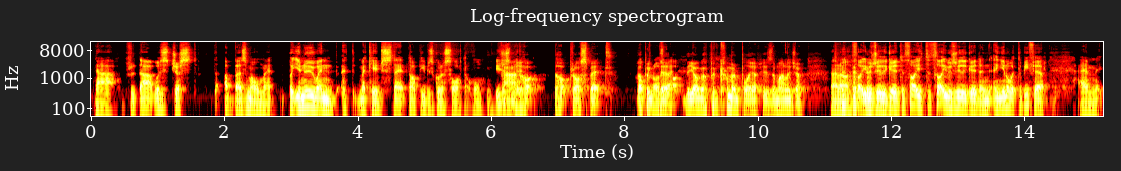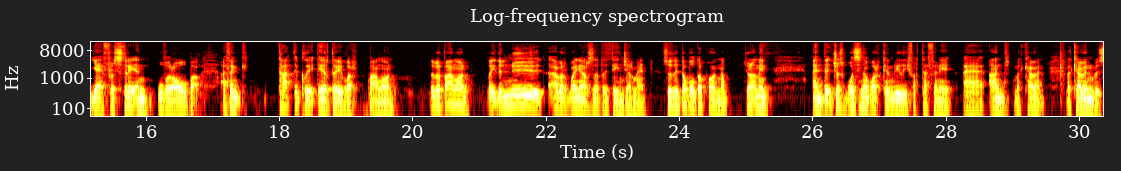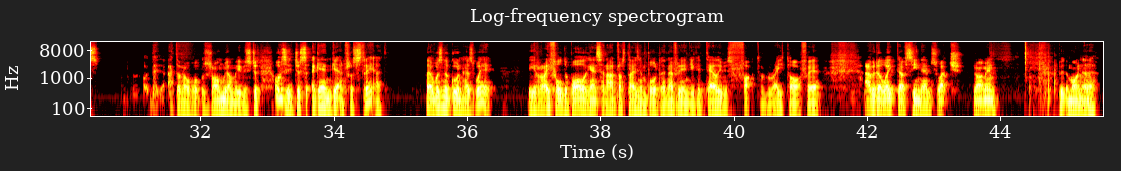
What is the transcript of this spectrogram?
Nah, that was just abysmal, mate. But you knew when McCabe stepped up, he was going to slot it home. You just Ah, knew. the hot, the hot prospect. Hot prospect. The, the young up and coming player who's the manager. I know. I thought he was really good. I thought he, I thought he was really good. And, and you know what? To be fair, um, yeah, frustrating overall. But I think tactically, Airdrie were bang on. They were bang on. Like the new our wingers are the danger men, so they doubled up on them. Do you know what I mean? And it just wasn't working really for Tiffoney uh, and McCowan. McCowan was, I don't know what was wrong with him. He was just obviously just again getting frustrated that it wasn't going his way. He rifled the ball against an advertising board and everything. You could tell he was fucked right off. Eh? I would have liked to have seen them switch. You know what I mean? Put them onto the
